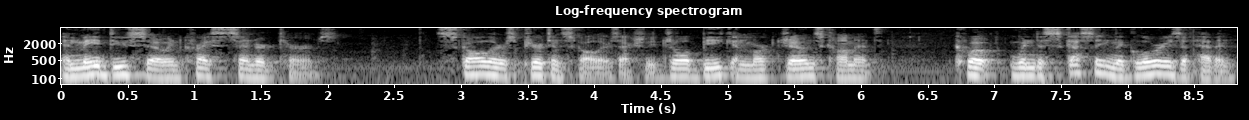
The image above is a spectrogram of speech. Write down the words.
and may do so in Christ centered terms. Scholars, Puritan scholars actually, Joel Beeke and Mark Jones comment, quote, When discussing the glories of heaven,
